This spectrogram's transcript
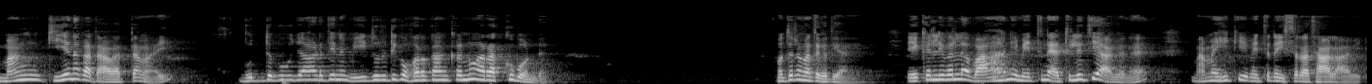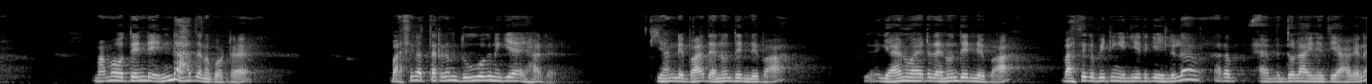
මං කියන කතාවක් තමයි බුද්ධ පූජාවට තියෙන වීදුරු ටික හොරකම් කරනවා අරක්කු බොණ්ඩ. හොඳට මතක තියාගන්න. ඒකල් ඉවරලා වාහනේ මෙතන ඇතුලේ තියාගෙන මම හිටියේ මෙතන ඉස්සර ශාලාවේ. මම ඔතෙන්ද එන්න හදනකොට බස් එකත් අරගෙන දුවගෙන ගියා එහාට. කියන්න එපා දැනුම් දෙන්න එපා. ගෑනු අයට දැනුම් දෙන්න එපා. බස් එක පිටින් එළියට ගිහිල්ලා අර 12 ඉනේ තියාගෙන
